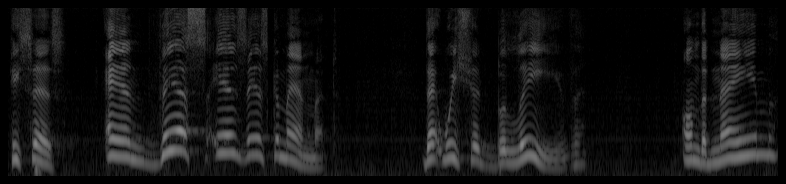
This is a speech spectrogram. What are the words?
He says, And this is his commandment that we should believe on the name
